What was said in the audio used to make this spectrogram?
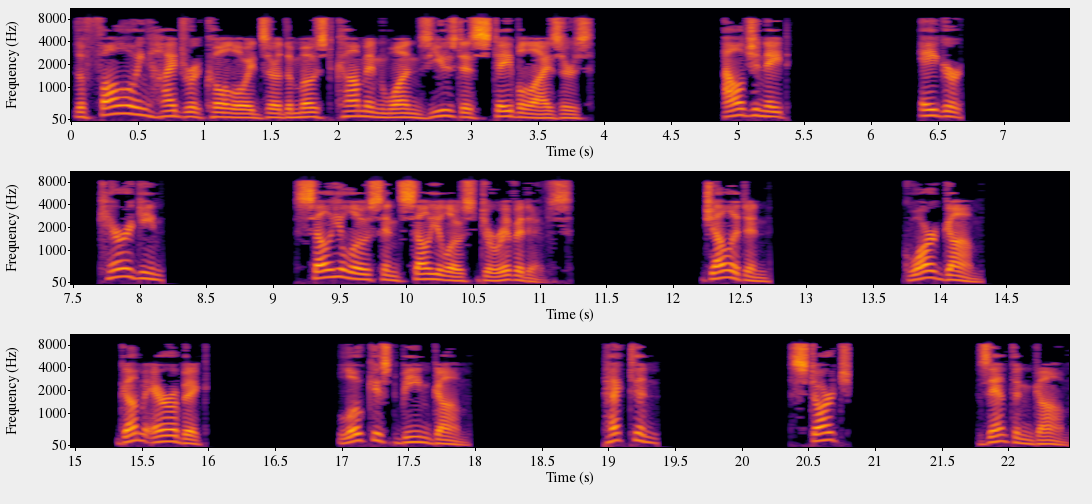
The following hydrocolloids are the most common ones used as stabilizers Alginate Agar Carrageenan Cellulose and cellulose derivatives. Gelatin. Guar gum. Gum arabic. Locust bean gum. Pectin. Starch. Xanthan gum.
